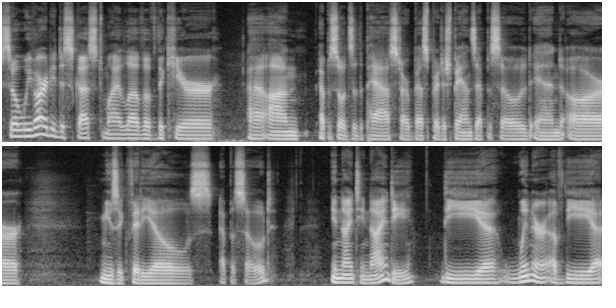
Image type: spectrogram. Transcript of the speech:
So we've already discussed my love of The Cure uh, on episodes of the past, our Best British Bands episode and our music videos episode. In 1990, the winner of the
